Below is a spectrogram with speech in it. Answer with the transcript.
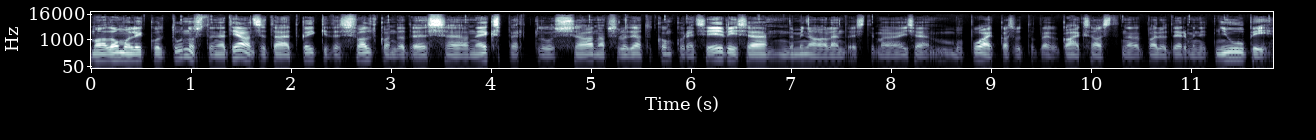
Ma loomulikult tunnustan ja tean seda, et kõikides valdkondades on ekspertlus, annab sulle teatud konkurentsieelise, mina olen tõesti, ma ise, mu poeg kasutab väga kaheksa-aastane palju terminit newbie,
